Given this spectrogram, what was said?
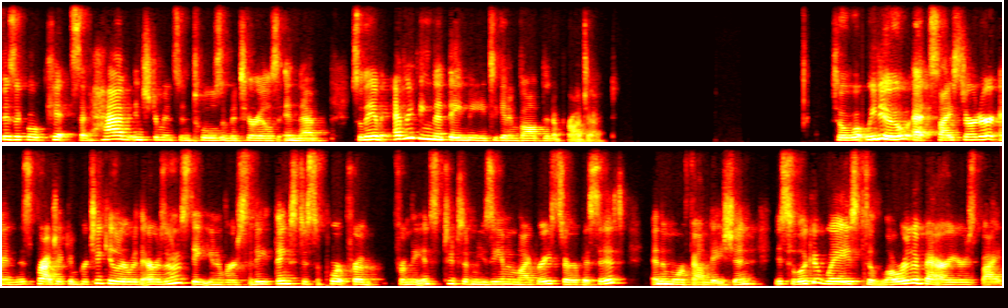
physical kits that have instruments and tools and materials in them. So they have everything that they need to get involved in a project. So what we do at SciStarter and this project in particular with Arizona State University, thanks to support from, from the Institutes of Museum and Library Services and the Moore Foundation, is to look at ways to lower the barriers by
